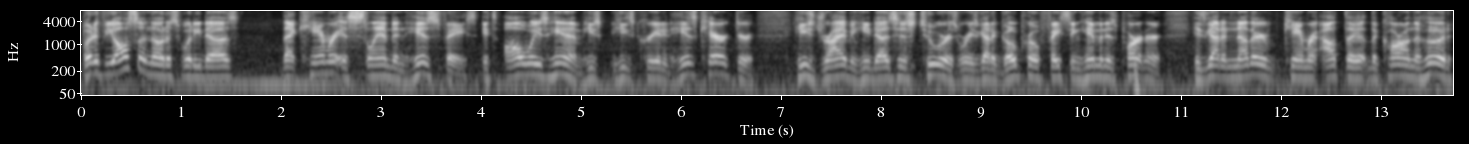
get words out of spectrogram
But if you also notice what he does that camera is slammed in his face. It's always him. He's he's created his character. He's driving. He does his tours where he's got a GoPro facing him and his partner. He's got another camera out the, the car on the hood,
